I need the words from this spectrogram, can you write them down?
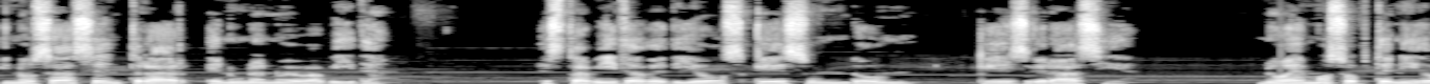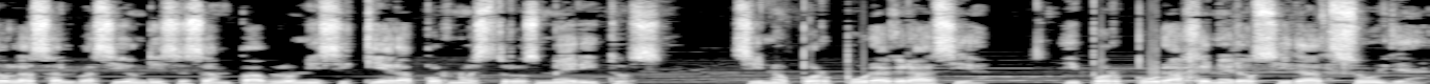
y nos hace entrar en una nueva vida. Esta vida de Dios que es un don, que es gracia. No hemos obtenido la salvación, dice San Pablo, ni siquiera por nuestros méritos, sino por pura gracia y por pura generosidad suya.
